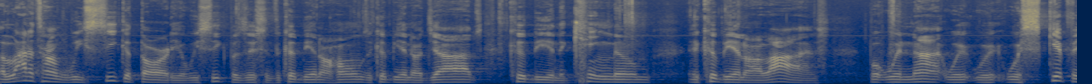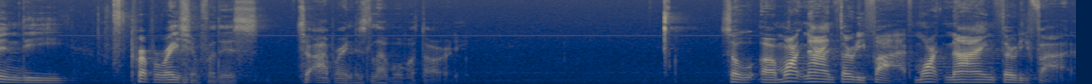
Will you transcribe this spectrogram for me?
a lot of times we seek authority or we seek positions. It could be in our homes, it could be in our jobs, it could be in the kingdom, it could be in our lives, but we're not, we're, we're, we're skipping the preparation for this to operate in this level of authority. So uh, Mark 9:35. Mark 9:35.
